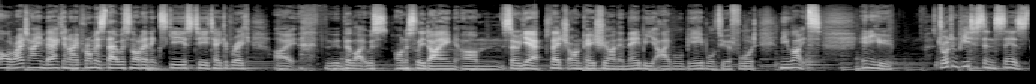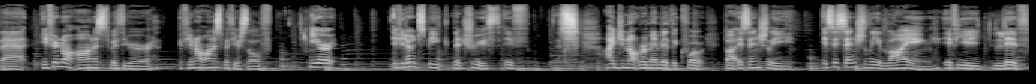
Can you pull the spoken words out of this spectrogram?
Alright, I am back and I promise that was not an excuse to take a break. I, the, the, light was honestly dying. Um, so yeah, pledge on Patreon and maybe I will be able to afford new lights. Anywho, Jordan Peterson says that if you're not honest with your, if you're not honest with yourself, you're, if you don't speak the truth, if I do not remember the quote, but essentially, it's essentially lying if you live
